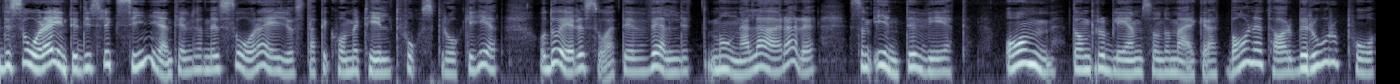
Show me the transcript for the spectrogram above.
Det svåra är inte dyslexin egentligen, utan det svåra är just att det kommer till tvåspråkighet. Och då är det så att det är väldigt många lärare som inte vet om de problem som de märker att barnet har beror på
